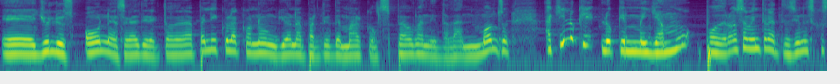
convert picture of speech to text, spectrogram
Eh, Julius Ona será el director de la película con un guion a partir de Michael Spellman y Delan Monson. Aquí lo que, lo que me llamó poderosamente la atención es justamente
